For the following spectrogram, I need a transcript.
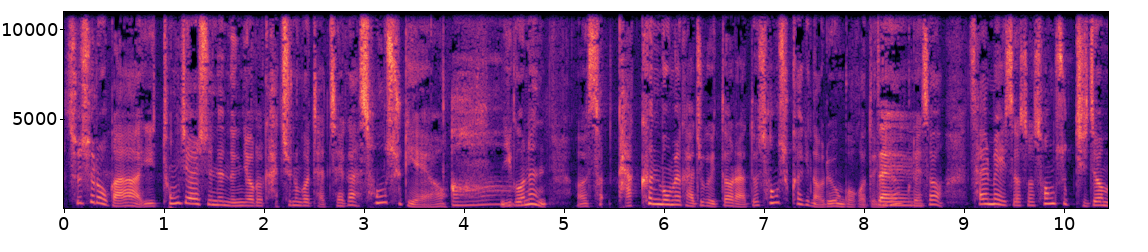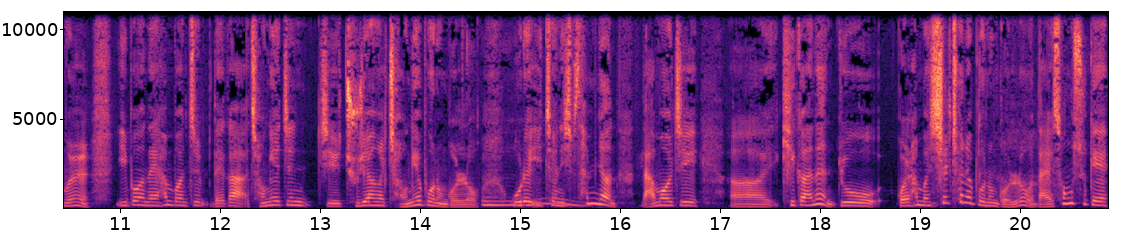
스스로가 이 통제할 수 있는 능력을 갖추는 것 자체가 성숙이에요. 아. 이거는 어, 다 큰 몸을 가지고 있더라도 성숙하기는 어려운 거거든요. 네. 그래서 삶에 있어서 성숙 지점을 이번에 한 번쯤 내가 정해진 주량을 정해보는 걸로 음. 올해 올해 2023년 나머지 어 기간은 요 걸 한번 실천해 보는 걸로 나의 성숙의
